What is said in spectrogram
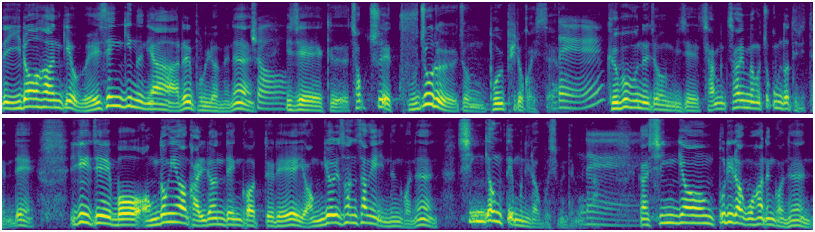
근데 이러한 게 왜 생기느냐를 보려면은 그렇죠. 이제 그 척추의 구조를 좀볼 필요가 있어요. 음. 네. 그 부분을 좀 이제 잠- 설명을 조금 더 드릴 텐데 이게 이제 뭐 엉덩이와 관련된 것들의 연결선상에 있는 거는 신경 때문이라고 보시면 됩니다. 네. 그러니까 신경 뿔이라고 하는 거는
